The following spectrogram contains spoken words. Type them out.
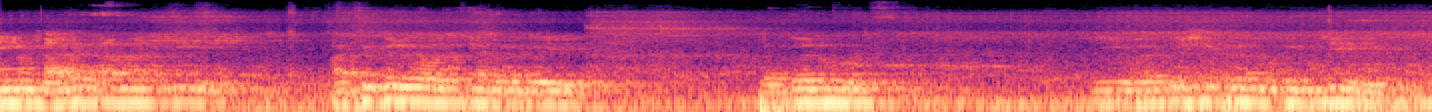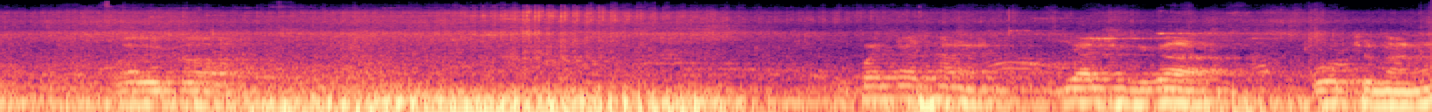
ఈ కార్యక్రమానికి అతిథులుగా వచ్చినటువంటి పెద్దలు ఈ వైద్య గురించి వారి యొక్క ఉపన్యాసం ఇవ్వాల్సిందిగా కోరుచున్నాను.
